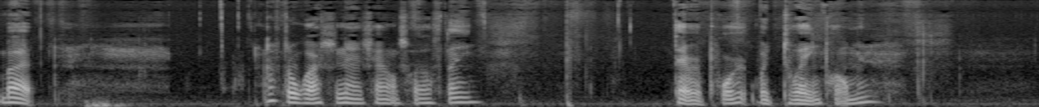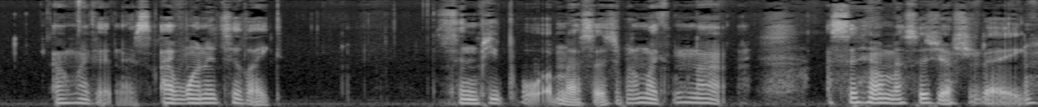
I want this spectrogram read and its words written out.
But after watching that Channel 12 thing, that report with Duane Pohlman, oh my goodness, I wanted to like send people a message, but I'm like, I'm not. I sent him a message yesterday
